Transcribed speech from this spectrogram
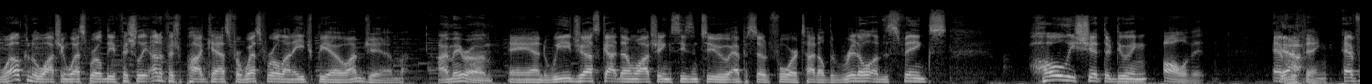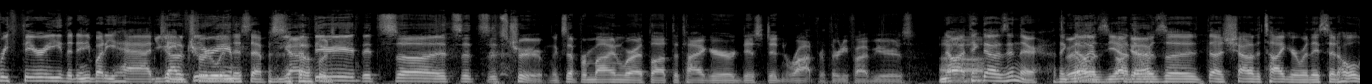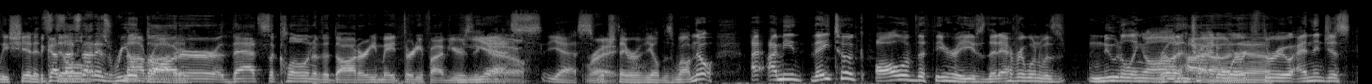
Welcome to Watching Westworld, the officially unofficial podcast for Westworld on HBO. I'm Jim. I'm Aaron. And we just got done watching season two, episode four, titled The Riddle of the Sphinx. Holy shit, they're doing all of it. Everything. Every theory that anybody had You came got a true theory in this episode. You got a theory? It's uh, it's it's it's true, except for mine, where I thought the tiger dish didn't rot for 35 years. No, I Uh, think that was in there. I think that really? was yeah. There Okay. was a, a shot of the tiger where they said, "Holy shit!" It's because still that's not his real not rotted." daughter. That's the clone of the daughter he made 35 years Yes, ago. yes, Right. which they revealed as well. No, I, I mean they took all of the theories that everyone was noodling on Really and high trying to work yeah. through, and then just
